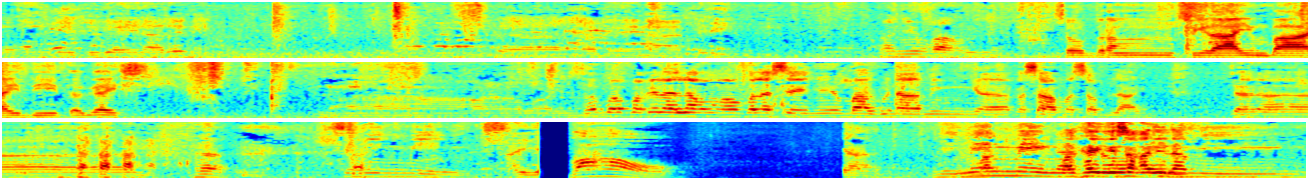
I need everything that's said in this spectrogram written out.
mukhang bibigay na rin eh. Kaya gagawin natin. Ano yung kahoy niya? Sobrang sira yung bahay dito guys. Nakakawa yung... So, papakilala ko nga pala sa inyo yung bago naming ah, kasama sa vlog. Taran! si Ming Ming. Ayan. Wow! Yan. Ming, Ming Ming, Mag-hi ka sa kanila, Ming.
